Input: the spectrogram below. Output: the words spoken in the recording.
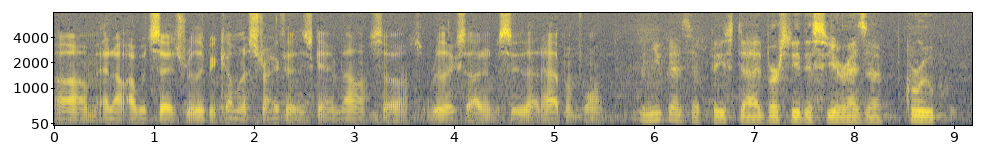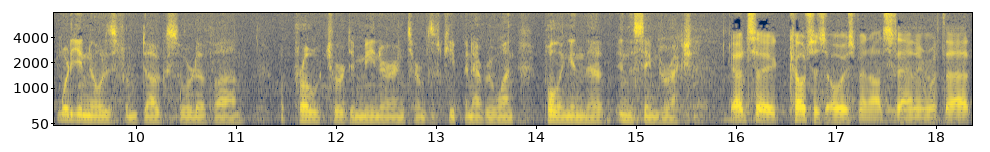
Um, and I, I would say it's really becoming a strength of his game now. So it's really exciting to see that happen for him. When you guys have faced adversity this year as a group, what do you notice from Doug's sort of um, approach or demeanor in terms of keeping everyone pulling in the in the same direction? Yeah, I'd say coach has always been outstanding with that.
